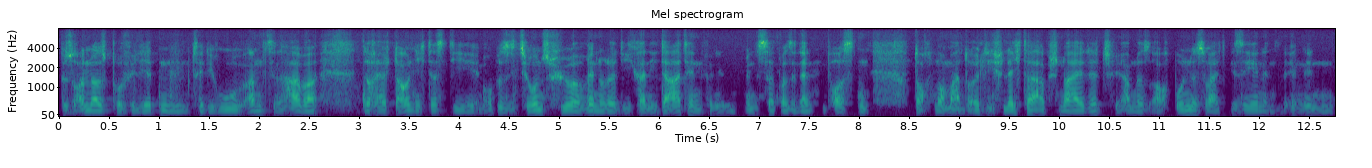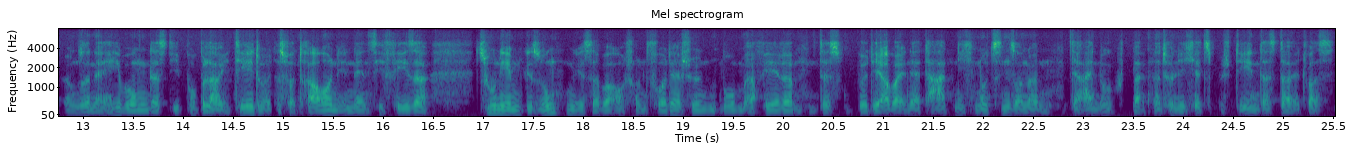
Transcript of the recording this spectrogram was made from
besonders profilierten CDU-Amtsinhaber doch erstaunlich, dass die Oppositionsführerin oder die Kandidatin für den Ministerpräsidentenposten doch nochmal deutlich schlechter abschneidet. Wir haben das auch bundesweit gesehen in, in, in unseren Erhebungen, dass die Popularität oder das Vertrauen in Nancy Faeser zunehmend gesunken ist, aber auch schon vor der Schönbohm-Affäre. Das wird ihr aber in der Tat nicht nutzen, sondern der Eindruck bleibt natürlich jetzt bestehen, dass da etwas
